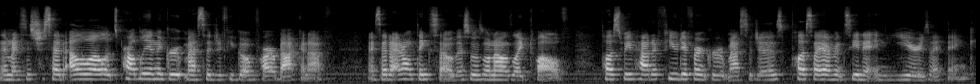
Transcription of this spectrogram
And my sister said, lol, it's probably in the group message if you go far back enough. I said, I don't think so. This was when I was like 12. Plus we've had a few different group messages. Plus I haven't seen it in years, I think.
